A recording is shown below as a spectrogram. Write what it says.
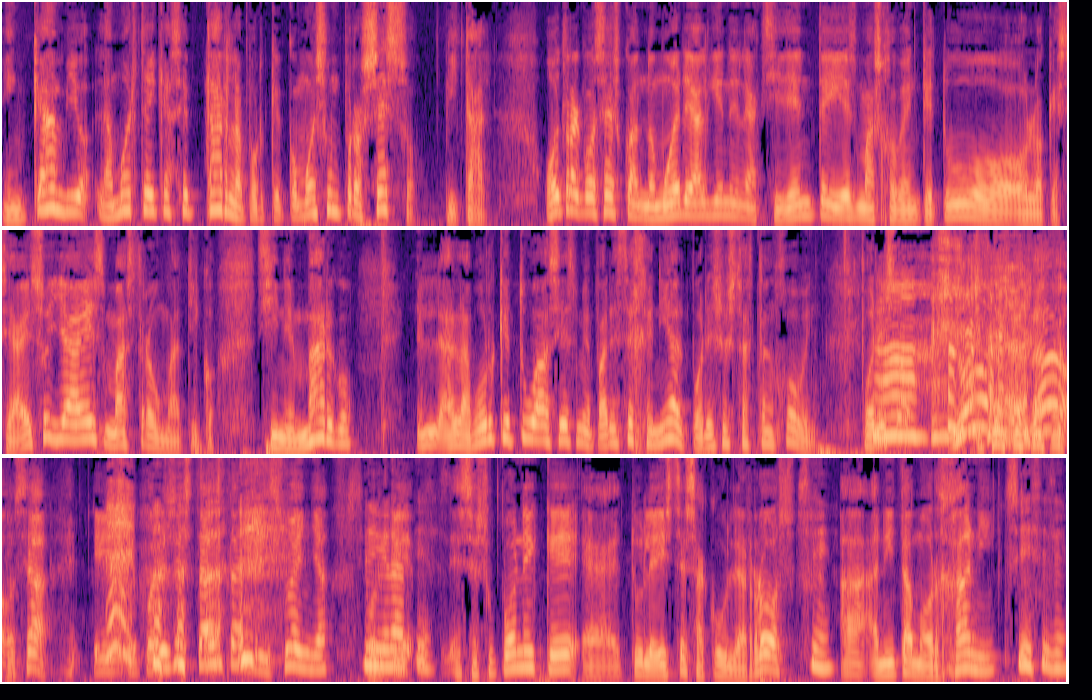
En cambio, la muerte hay que aceptarla porque como es un proceso vital. Otra cosa es cuando muere alguien en accidente y es más joven que tú o, o lo que sea. Eso ya es más traumático. Sin embargo, la labor que tú haces me parece genial, por eso estás tan joven. Por eso, Ah. no, de verdad, o sea, eh, por eso estás tan risueña. Sí, porque gracias. eh, se supone que eh, tú leíste a Kubler-Ross, Sí. a Anita Morjani. Sí, sí, sí.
